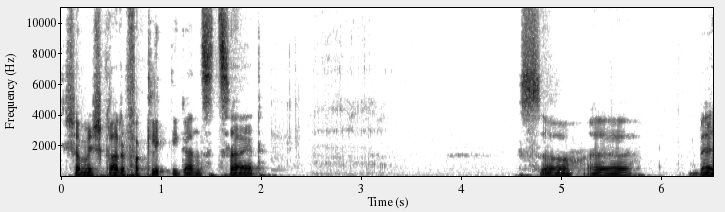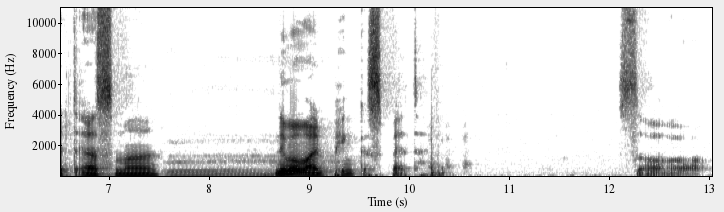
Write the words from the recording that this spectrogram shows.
Ich habe mich gerade verklickt die ganze Zeit. So, äh. Bett erstmal. Nehmen wir mal ein pinkes Bett. So.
